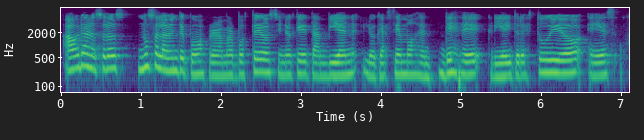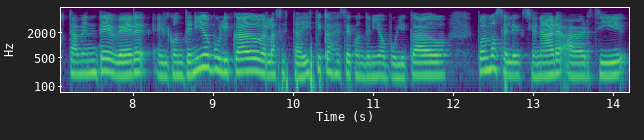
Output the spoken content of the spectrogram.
Ahora nosotros no solamente podemos programar posteos, sino que también lo que hacemos desde Creator Studio es justamente ver el contenido publicado, ver las estadísticas de ese contenido publicado. Podemos seleccionar a ver si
